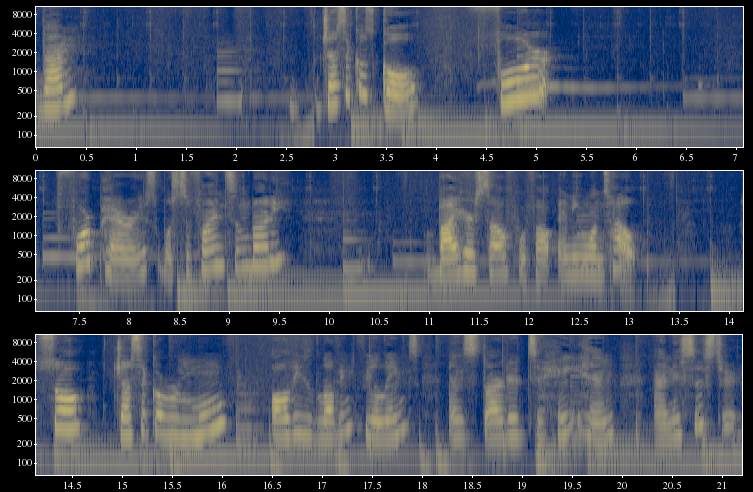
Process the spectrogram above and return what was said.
Then, Jessica's goal for for Paris was to find somebody by herself without anyone's help. So, Jessica removed all these loving feelings and started to hate him and his sister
